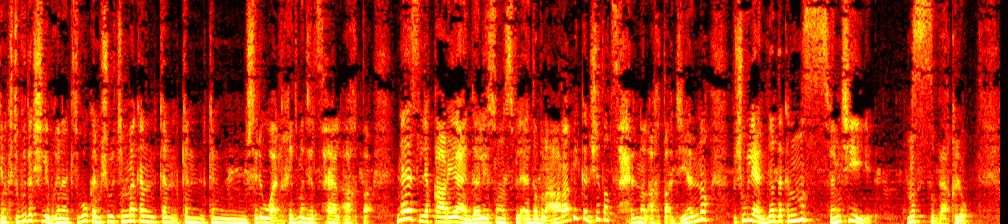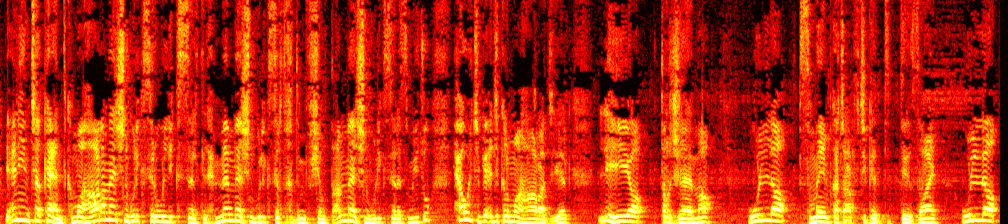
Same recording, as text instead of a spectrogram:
كنكتبوا داكشي اللي بغينا نكتبوا كنمشيو تما كنشريو واحد الخدمة ديال تصحيح الأخطاء. الناس اللي قارية عندها licence في الأدب العربي كتجي تصحح لنا الأخطاء ديالنا باش يولي عندنا داك النص فهمتي؟ نص بعقلو يعني انت كان عندك مهارة ماشي نقول لك سير ولي كسلت الحمام ماشي نقول لك سير تخدم في شي مطعم ماشي نقول لك سير سميتو حاول تبيع ديك المهارة ديالك اللي هي ترجمة ولا تصميم كتعرف تقد ال design ولا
